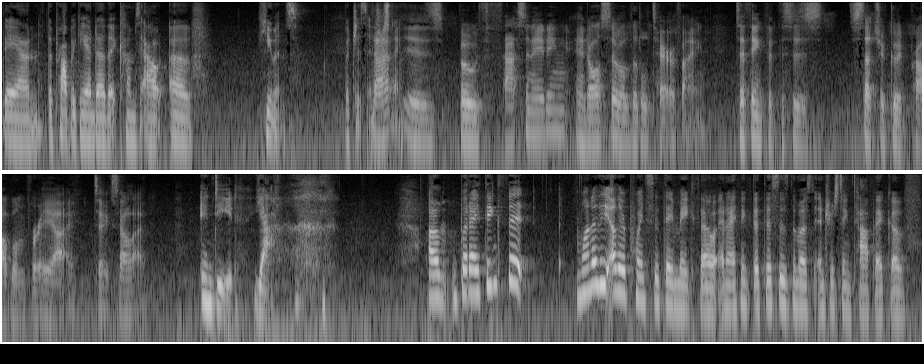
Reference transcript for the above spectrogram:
than the propaganda that comes out of humans, which is interesting. That is both fascinating and also a little terrifying to think that this is such a good problem for AI to excel at. Indeed, yeah. um, but I think that one of the other points that they make, though, and I think that this is the most interesting topic of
